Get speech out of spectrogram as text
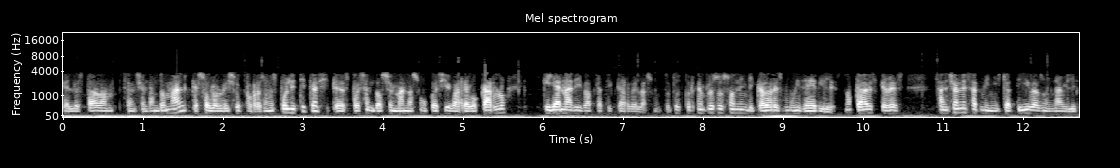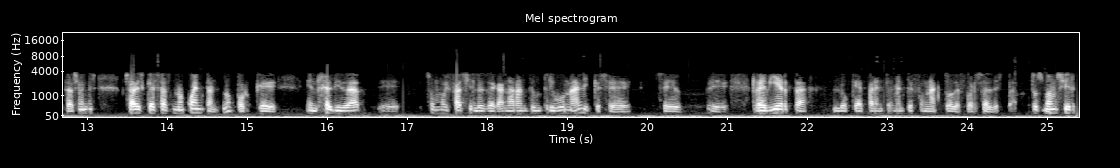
que lo estaban sancionando mal, que solo lo hizo por razones políticas y que después en dos semanas un juez iba a revocarlo, que ya nadie iba a platicar del asunto. Entonces, por ejemplo, esos son indicadores muy débiles, ¿no? Cada vez que ves sanciones administrativas o inhabilitaciones, sabes que esas no cuentan, ¿no? Porque en realidad eh, son muy fáciles de ganar ante un tribunal y que se, se eh, revierta lo que aparentemente fue un acto de fuerza del Estado. Entonces, vamos a ir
